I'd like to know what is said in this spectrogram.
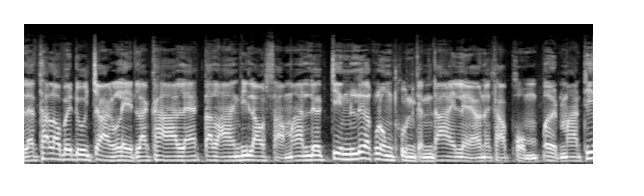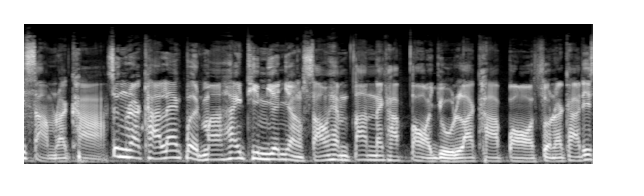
และถ้าเราไปดูจากเลทราคาและตารางที่เราสามารถเลือกจิ้มเลือกลงทุนกันได้แล้วนะครับผมเปิดมาที่ 3 ราคา ซึ่งราคาแรกเปิดมาให้ทีมเยือนอย่างเซาท์แฮมป์ตันนะครับต่ออยู่ราคาปอ ส่วนราคาที่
